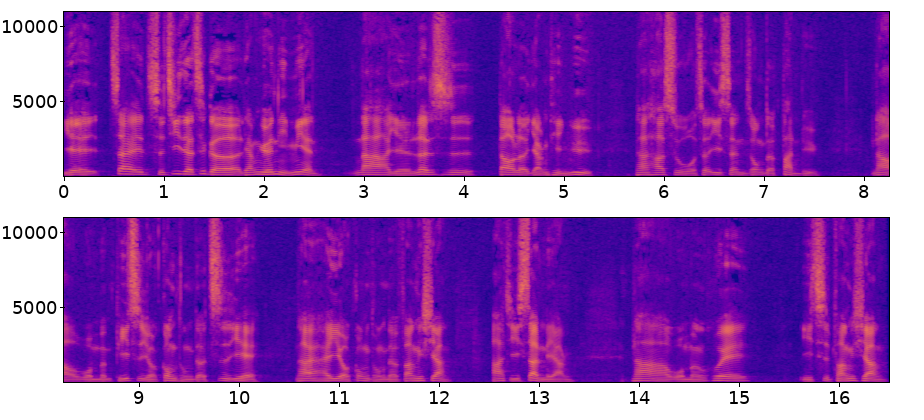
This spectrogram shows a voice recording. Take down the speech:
也在慈济的这个良缘里面，那也认识到了杨廷玉，那他是我这一生中的伴侣。那我们彼此有共同的志业，那还有共同的方向，阿吉善良。那我们会以此方向，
